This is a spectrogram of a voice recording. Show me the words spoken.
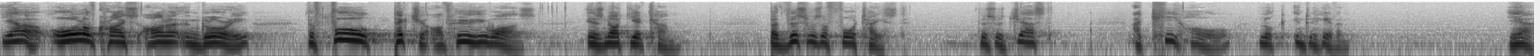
Yeah, all of Christ's honor and glory, the full picture of who he was, is not yet come. But this was a foretaste. This was just a keyhole look into heaven. Yeah.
